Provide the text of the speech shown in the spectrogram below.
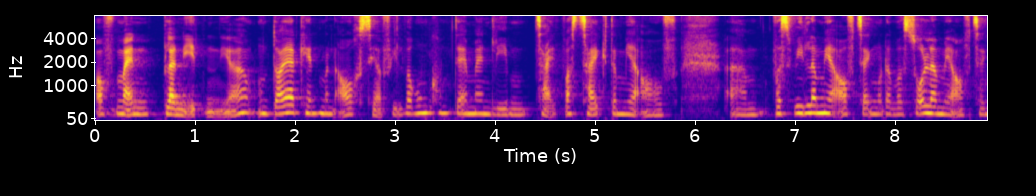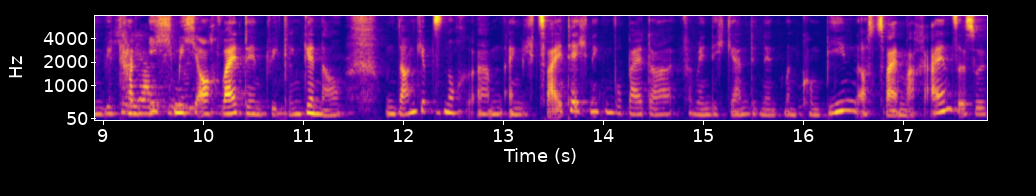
auf meinen Planeten, ja. Und da erkennt man auch sehr viel. Warum kommt er in mein Leben? Was zeigt er mir auf? Ähm, was will er mir aufzeigen oder was soll er mir aufzeigen? Wie kann ich mich auch weiterentwickeln? Genau. Und dann gibt es noch ähm, eigentlich zwei Techniken, wobei da verwende ich gern, die nennt man Kombin aus zwei mach eins. Also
